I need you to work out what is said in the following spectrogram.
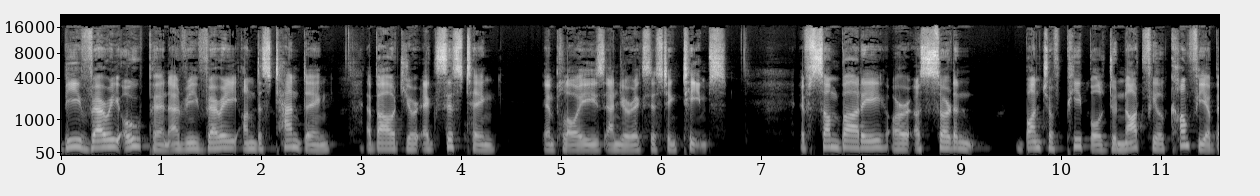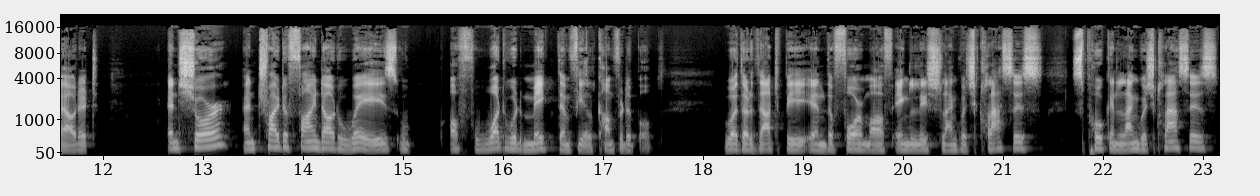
be very open and be very understanding about your existing employees and your existing teams. If somebody or a certain bunch of people do not feel comfy about it, ensure and try to find out ways of what would make them feel comfortable, whether that be in the form of English language classes, spoken language classes,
